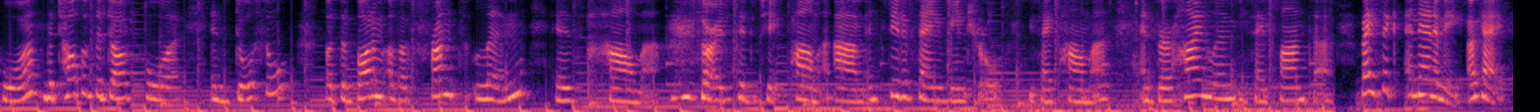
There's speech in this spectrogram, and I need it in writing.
paw. The top of the dog paw is dorsal, but the bottom of a front limb is palmar. Sorry, I just had to check, palmar. Um, instead of saying ventral, you say palmar. And for a hind limb, you say plantar. Basic anatomy. Okay,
